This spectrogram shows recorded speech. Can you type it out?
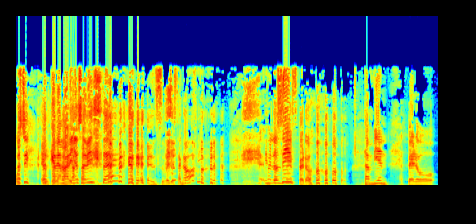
O sí, El que de amarillo se viste en su belleza ¿No? Eh, bueno, Entonces- sí, pero También, pero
